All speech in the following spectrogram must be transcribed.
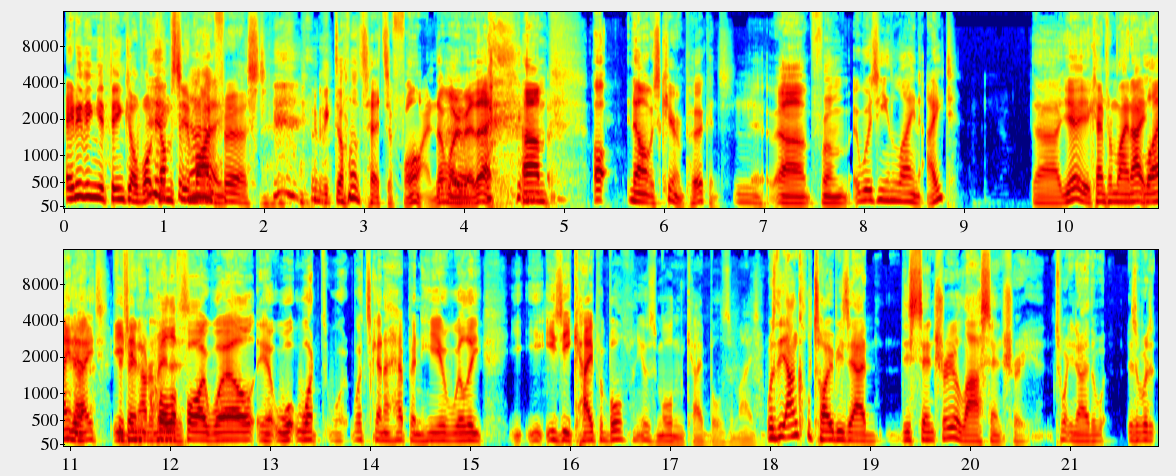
Anything you think of, what comes to your mind first? The McDonald's hats are fine. Don't worry about that. Um, oh, no, it was Kieren Perkins Mm. uh, from. Was he in lane eight? Uh, yeah, you came from lane eight. Lane yeah, eight. He didn't 1500 metres. qualify well. You know, what, what what what's going to happen here? Willie? Is he capable? He was more than capable. It's amazing. Was the Uncle Toby's ad this century or last century? Tw- You know, the, is it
